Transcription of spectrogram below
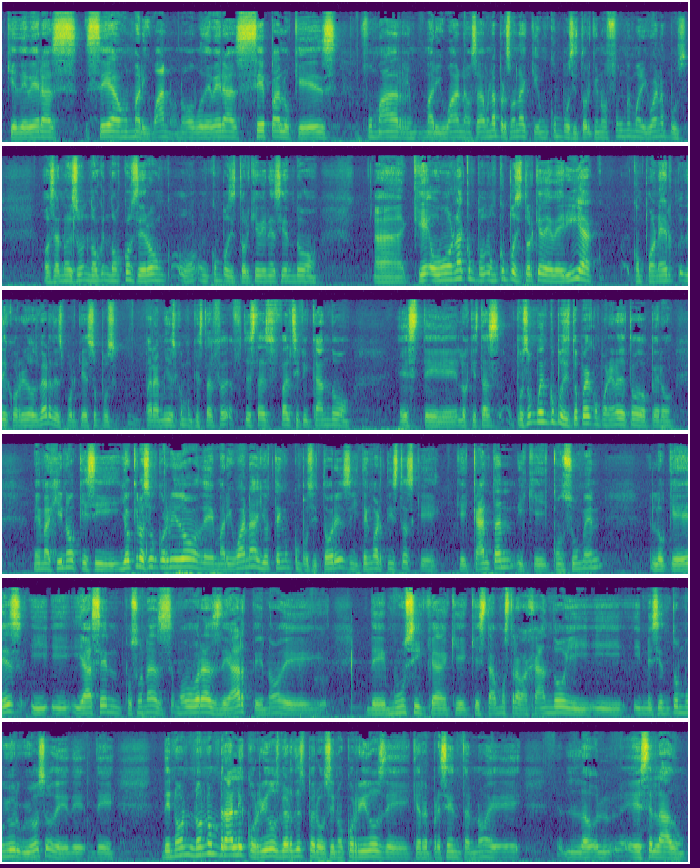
que de veras sea un marihuano, ¿no? O de veras sepa lo que es fumar marihuana. O sea, una persona que, un compositor que no fume marihuana, pues, o sea, no es un, no, no considero un, compositor que viene siendo, uh, que, o una, un compositor que debería componer de corridos verdes, porque eso, pues, para mí es como que estás, estás falsificando este, lo que estás, pues un buen compositor puede componer de todo, pero me imagino que si yo quiero hacer un corrido de marihuana, yo tengo compositores y tengo artistas que, que cantan y que consumen lo que es y, y, hacen pues unas obras de arte, ¿no? De, de música que, que, estamos trabajando y, y, me siento muy orgulloso de, de, de no, no, nombrarle corridos verdes, pero sino corridos de, que representan, ¿no? Eh, ese lado.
